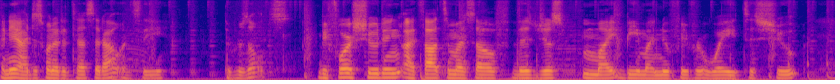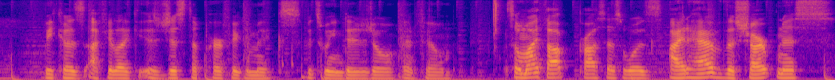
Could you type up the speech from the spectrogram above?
And yeah, I just wanted to test it out and see the results. Before shooting, I thought to myself, this just might be my new favorite way to shoot because I feel like it's just a perfect mix between digital and film. So my thought process was I'd have the sharpness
